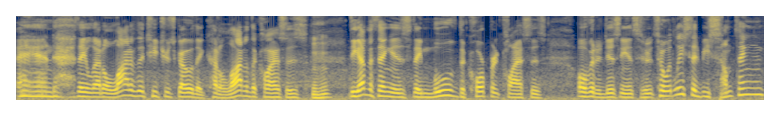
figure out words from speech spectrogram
And they let a lot of the teachers go, they cut a lot of the classes. Mm-hmm. The other thing is they moved the corporate classes over to Disney Institute. So at least there'd be something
